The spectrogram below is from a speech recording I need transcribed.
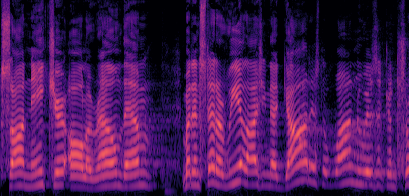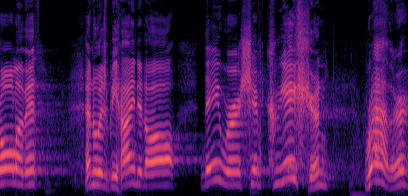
saw nature all around them, but instead of realizing that God is the one who is in control of it and who is behind it all, they worshiped creation rather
